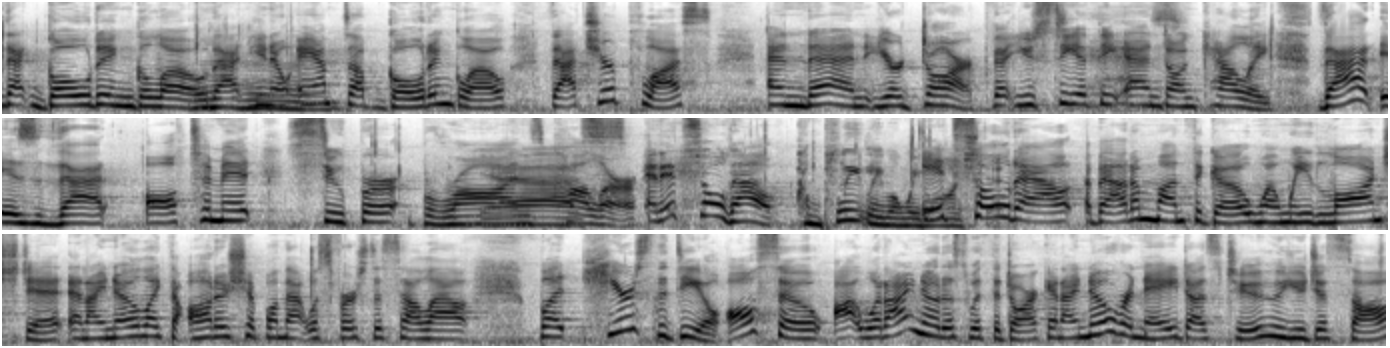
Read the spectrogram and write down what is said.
that golden glow, mm -hmm. that, you know, mm-hmm. amped up golden glow. That's your plus. And then your dark that you see at the yes. end on Kelly. That is that ultimate super bronze yes. color. And it sold out completely when we launched it. sold out about a month ago when we launched it. And I know like the auto ship on that was first to sell out. But here's the deal. Also, I, what I noticed with the dark, and I know Renee does too, who you just saw,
